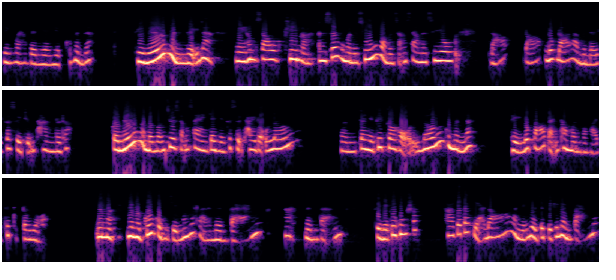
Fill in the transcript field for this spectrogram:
liên quan về nghề nghiệp của mình đó. Thì nếu mình nghĩ là ngày hôm sau khi mà anh sếp của mình xuống và mình sẵn sàng là CEO đó đó, lúc đó là mình đã có sự trưởng thành rồi đó. Còn nếu mà mình vẫn chưa sẵn sàng cho những cái sự thay đổi lớn ờ, cho những cái cơ hội lớn của mình á, thì lúc đó bản thân mình còn phải tiếp tục trau dồi. Nhưng mà nhưng mà cuối cùng chị muốn nhắc lại là nền tảng ha, nền tảng. Thì những cái cuốn sách hai cái tác giả đó là những người cho chị cái nền tảng đó.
